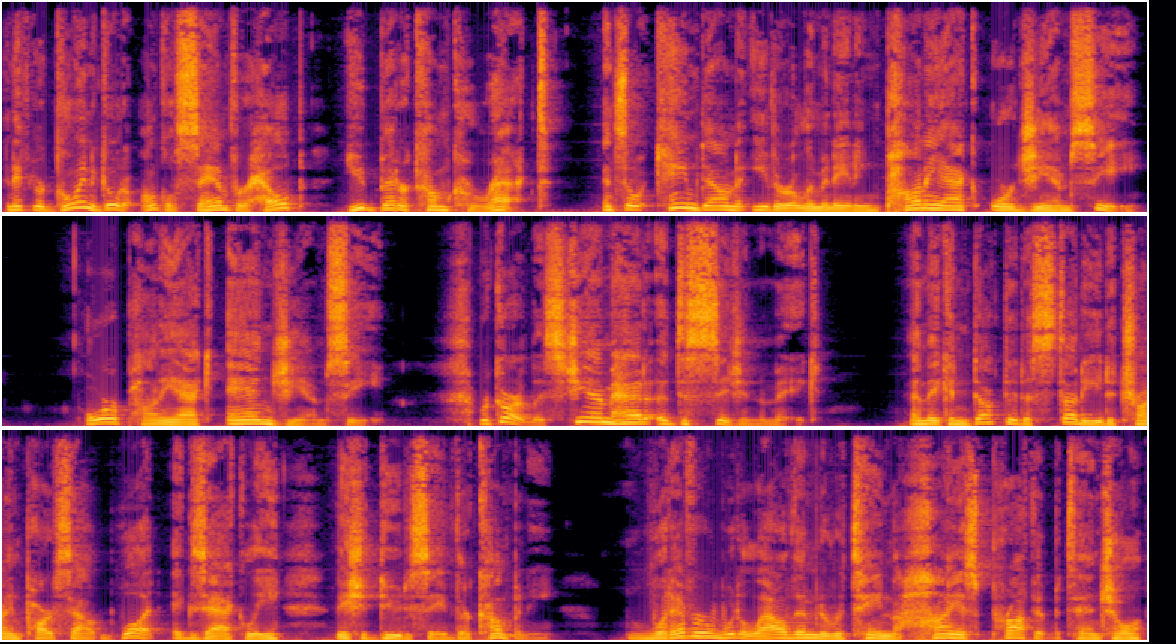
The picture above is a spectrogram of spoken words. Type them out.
And if you're going to go to Uncle Sam for help, you'd better come correct. And so it came down to either eliminating Pontiac or GMC, or Pontiac and GMC. Regardless, GM had a decision to make, and they conducted a study to try and parse out what exactly they should do to save their company. Whatever would allow them to retain the highest profit potential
